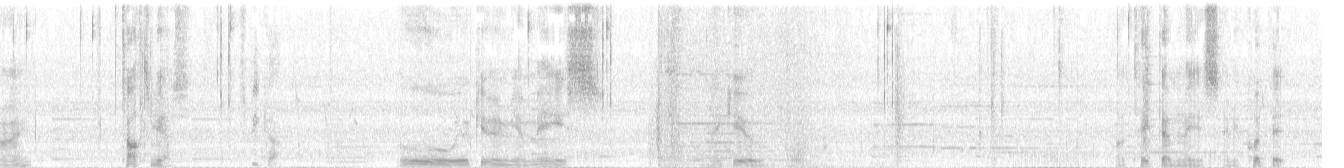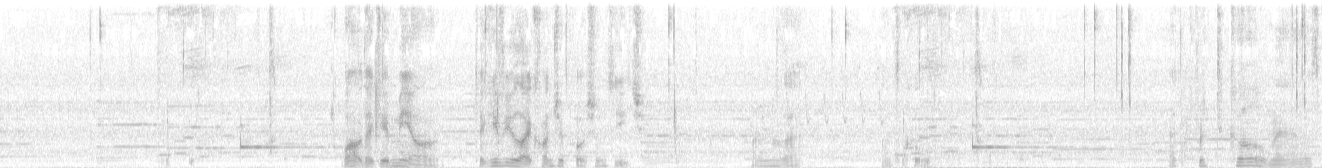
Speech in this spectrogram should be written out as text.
Alright. Talk to me. Yes? Speak up. Ooh, you're giving me a mace. Thank you. I'll take that mace and equip it. Wow, they gave me a. They give you like hundred potions each. I don't know that. That's cool. That's pretty cool, man. That's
